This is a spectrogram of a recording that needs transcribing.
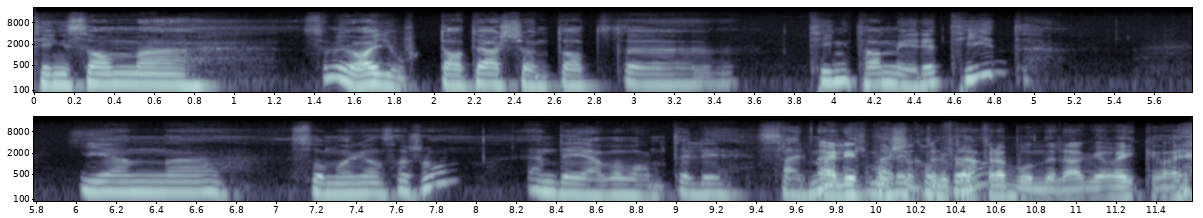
ting som, eh, som jo har gjort at jeg har skjønt at uh, ting tar mer tid i en sånn organisasjon enn det jeg var vant til i Cermaq. Det er litt morsomt når du kom fra Bondelaget og ikke var,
